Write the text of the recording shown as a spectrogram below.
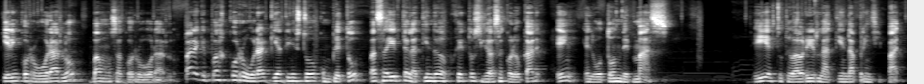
¿Quieren corroborarlo? Vamos a corroborarlo. Para que puedas corroborar que ya tienes todo completo, vas a irte a la tienda de objetos y le vas a colocar en el botón de más y esto te va a abrir la tienda principal.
